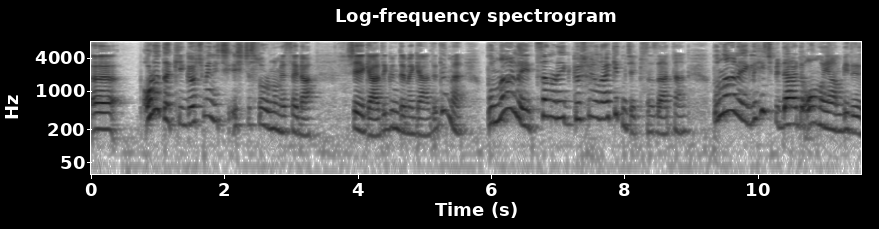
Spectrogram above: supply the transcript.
E, oradaki göçmen iş- işçi sorunu mesela şeye geldi, gündeme geldi değil mi? Bunlarla sen oraya göçmen olarak gitmeyecek misin zaten? Bunlarla ilgili hiçbir derdi olmayan biri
